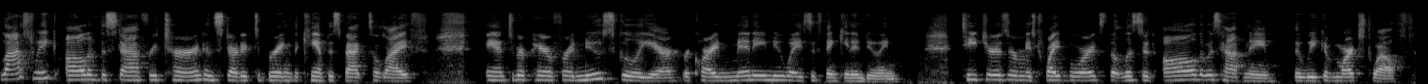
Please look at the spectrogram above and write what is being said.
last week, all of the staff returned and started to bring the campus back to life and to prepare for a new school year requiring many new ways of thinking and doing. Teachers erased whiteboards that listed all that was happening the week of March 12th,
